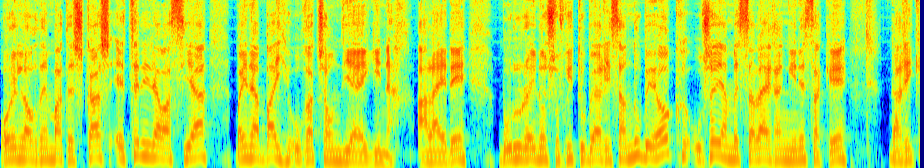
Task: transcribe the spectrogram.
oren laurden bat eskaz, etzen irabazia, baina bai urratxa hundia egina. Hala ere, bururaino sufritu behar izan du behok, usaian bezala erranginezake, darrik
